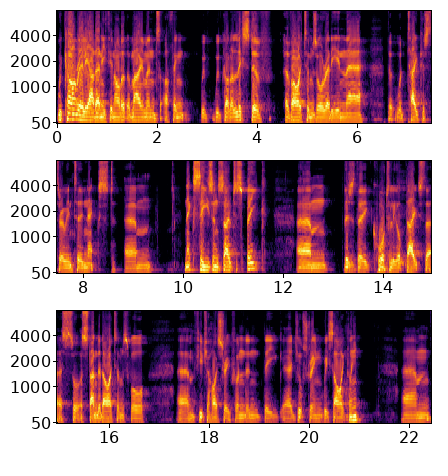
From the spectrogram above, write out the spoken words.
we can't really add anything on at the moment. I think we've we've got a list of of items already in there that would take us through into next um, next season, so to speak. Um, there's the quarterly updates that are sort of standard items for um, Future High Street Fund and the uh, dual stream recycling. Um,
